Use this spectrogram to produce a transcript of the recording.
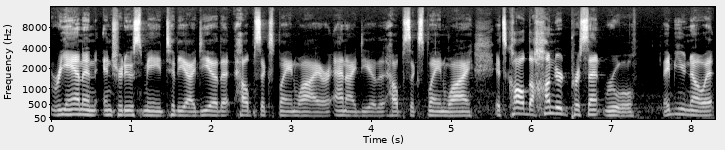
Rhiannon introduced me to the idea that helps explain why, or an idea that helps explain why. It's called the 100% rule. Maybe you know it.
